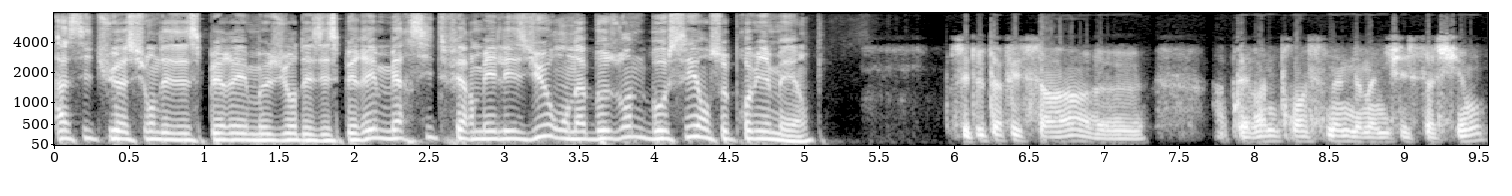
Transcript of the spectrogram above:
à situation désespérée, mesure désespérée, merci de fermer les yeux, on a besoin de bosser en ce 1er mai. Hein. C'est tout à fait ça. Euh, après 23 semaines de manifestation,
